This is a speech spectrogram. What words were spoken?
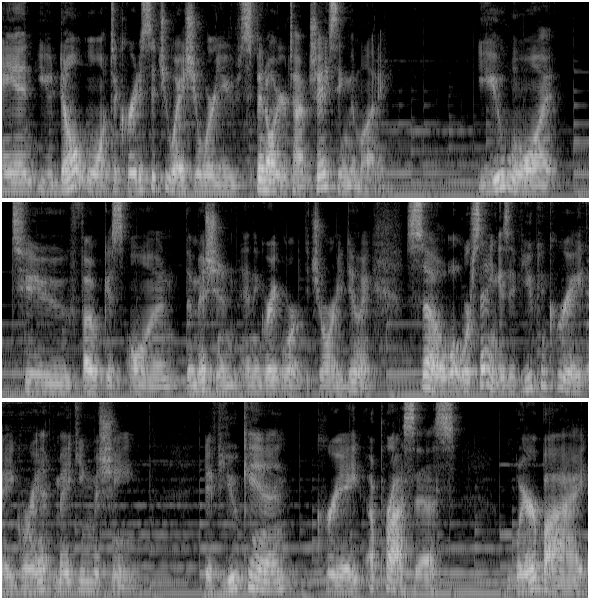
and you don't want to create a situation where you spend all your time chasing the money. You want to focus on the mission and the great work that you're already doing. So, what we're saying is if you can create a grant making machine, if you can create a process whereby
